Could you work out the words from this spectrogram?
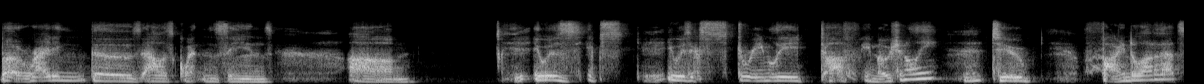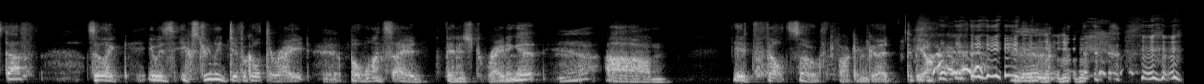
but writing those Alice Quentin scenes, um, it was ex- it was extremely tough emotionally to find a lot of that stuff. So like it was extremely difficult to write, but once I had finished writing it, um, it felt so fucking good to be honest.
